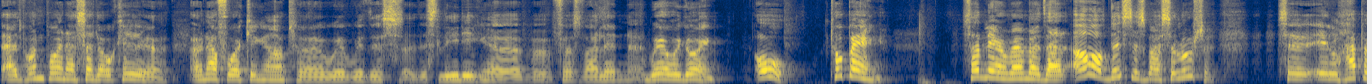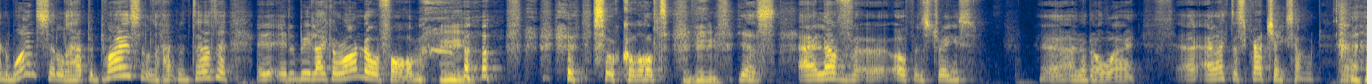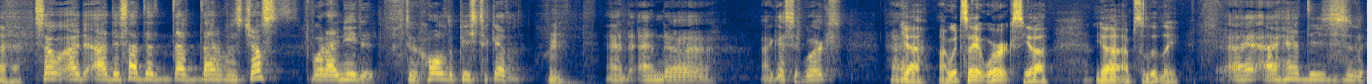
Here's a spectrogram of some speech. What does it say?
At one point, I said, "Okay, uh, enough working out uh, with, with, this uh, this leading uh, first violin. Where are we going?" Oh, Topeng. Suddenly I remember that, oh, this is my solution. So it'll happen once, it'll happen twice, it'll happen third. It, will be like a rondo form, mm. so called. Mm-hmm. Yes, I love uh, open strings. Uh, I don't know why. I, I like the scratching sound. Uh, so I, I, decided that, that was just what I needed to hold the piece together. Hmm. And, and uh, I guess it works. Uh, yeah, I would say it works. Yeah, yeah, absolutely. I, I had these uh,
